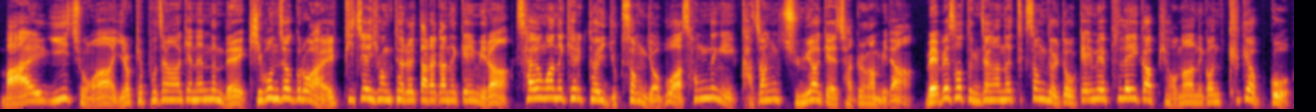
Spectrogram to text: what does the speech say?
말이 좋아 이렇게 포장하긴 했는데 기본적으로 RPG의 형태를 따라가는 게임이라 사용하는 캐릭터의 육성 여부와 성능이 가장 중요하게 작용합니다. 맵에서 등장하는 특성들도 게임의 플레이가 변화하는 건 크게 없고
